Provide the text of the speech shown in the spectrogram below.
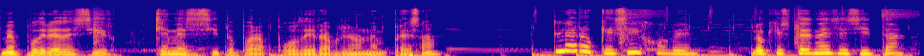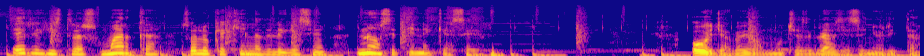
¿Me podría decir qué necesito para poder abrir una empresa? Claro que sí, joven. Lo que usted necesita es registrar su marca, solo que aquí en la delegación no se tiene que hacer. Oh, ya veo, muchas gracias señorita.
